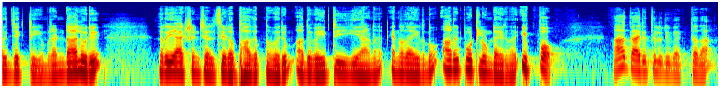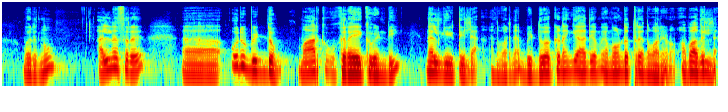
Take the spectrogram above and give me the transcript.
റിജക്റ്റ് ചെയ്യും. രണ്ടാലൊരു റിയാക്ഷൻ ചെൽസിയുടെ ഭാഗത്ത് നിന്ന് വരും. അത് വെയിറ്റ് ചെയ്യുകയാണ് എന്നതായിരുന്നു ആ റിപ്പോർട്ടിലുണ്ടായിരുന്നത്. ഇപ്പോൾ ആ കാര്യത്തിലൊരു വ്യക്തത വരുന്നു. അൽ ഒരു ബിഡും മാർക്ക് കുക്കറേക്ക് വേണ്ടി നൽകിയിട്ടില്ല എന്ന് പറഞ്ഞാൽ ബിഡ് വെക്കണമെങ്കിൽ ആദ്യം എമൗണ്ട് എത്ര എന്ന് പറയണം. അപ്പോൾ അതില്ല.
